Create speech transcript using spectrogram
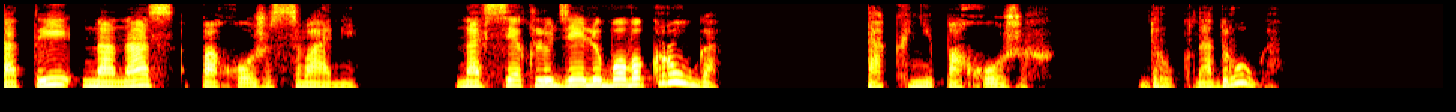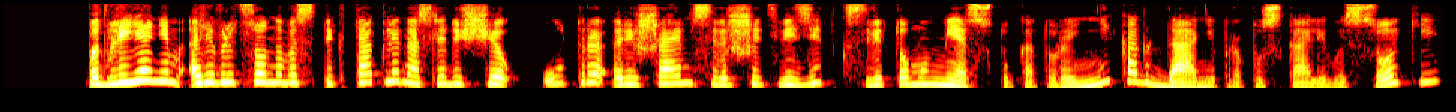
Скоты на нас похожи с вами, на всех людей любого круга, так не похожих друг на друга. Под влиянием революционного спектакля на следующее утро решаем совершить визит к святому месту, которое никогда не пропускали высокие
